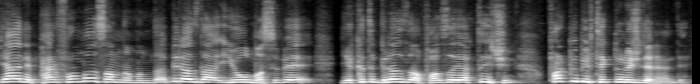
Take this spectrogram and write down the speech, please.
yani performans anlamında biraz daha iyi olması ve yakıtı biraz daha fazla yaktığı için farklı bir teknoloji denendi.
